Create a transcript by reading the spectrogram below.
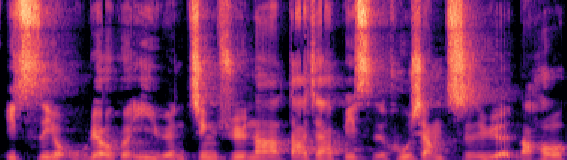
一次有五六个议员进去，那大家彼此互相支援，然后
